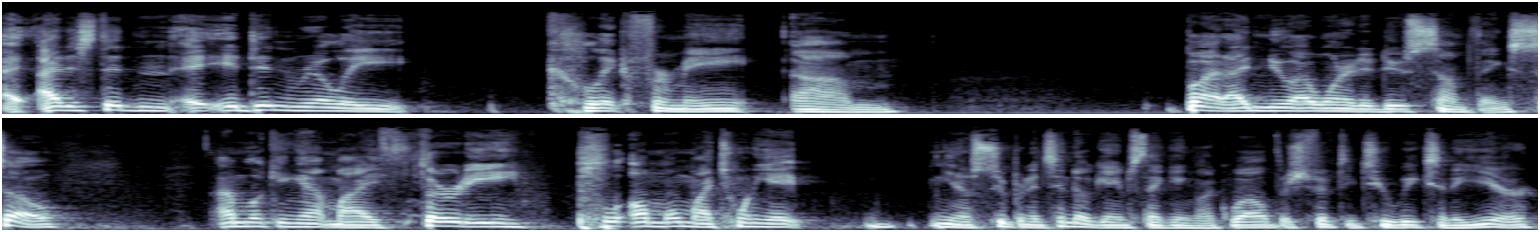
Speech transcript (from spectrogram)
I, I just didn't. It didn't really click for me. Um, but I knew I wanted to do something. So I'm looking at my 30, pl- almost my 28, you know, Super Nintendo games, thinking like, well, there's 52 weeks in a year.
